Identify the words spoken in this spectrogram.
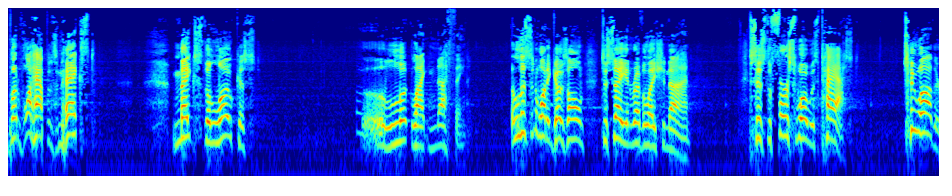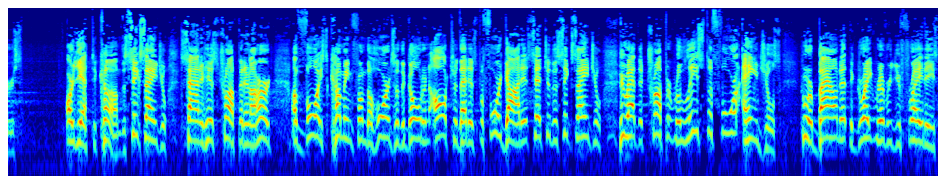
But what happens next makes the locust look like nothing. Listen to what it goes on to say in Revelation 9. It says, The first woe was past. Two others are yet to come. The sixth angel sounded his trumpet, and I heard a voice coming from the horns of the golden altar that is before God. It said to the sixth angel who had the trumpet, Release the four angels who are bound at the great river Euphrates.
